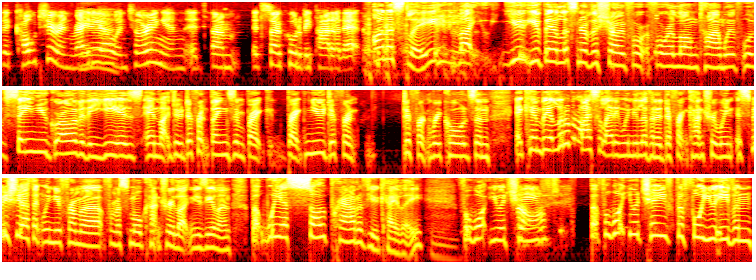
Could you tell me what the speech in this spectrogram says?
the culture and radio Yeah. and touring and it's um it's so cool to be part of that. Honestly, like you, you've been a listener of the show for for a long time. We've we've seen you grow over the years and like do different things and break break new different different records and it can be a little bit isolating when you live in a different country when especially I think when you're from a from a small country like New Zealand but we are so proud of you Kaylee for what you achieved but for what you achieved before you even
